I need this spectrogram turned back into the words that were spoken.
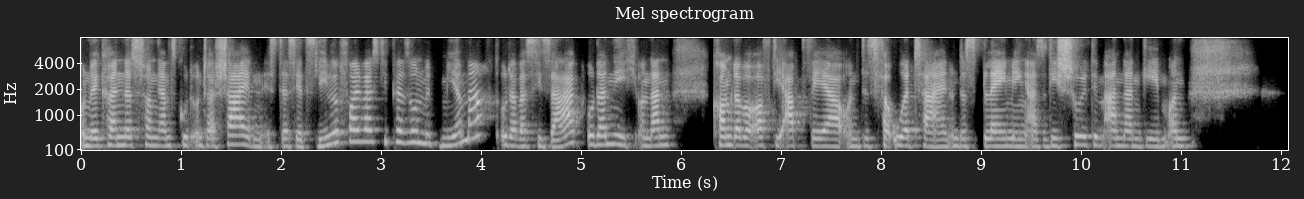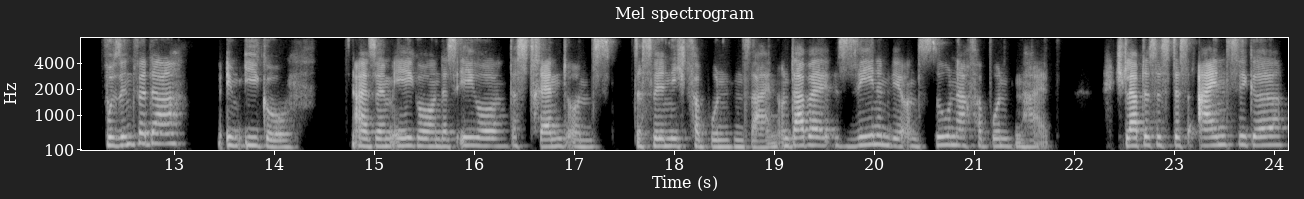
Und wir können das schon ganz gut unterscheiden. Ist das jetzt liebevoll, was die Person mit mir macht oder was sie sagt oder nicht? Und dann kommt aber oft die Abwehr und das Verurteilen und das Blaming, also die Schuld dem anderen geben. Und wo sind wir da? Im Ego. Also im Ego. Und das Ego, das trennt uns. Das will nicht verbunden sein. Und dabei sehnen wir uns so nach Verbundenheit. Ich glaube, das ist das Einzige,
